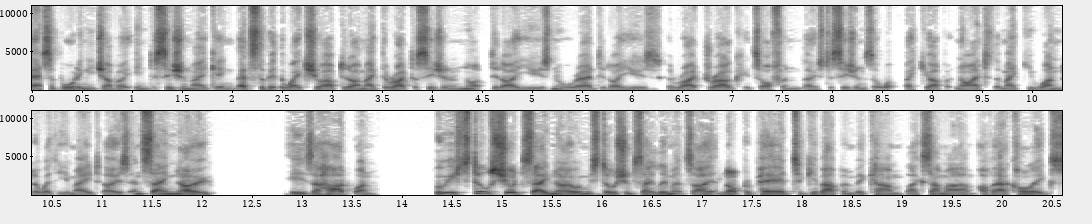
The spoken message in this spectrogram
and supporting each other in decision making. That's the bit that wakes you up. Did I make the right decision? Not did I use NORAD? Did I use the right drug? It's often those decisions that wake you up at night that make you wonder whether you made those. And saying no is a hard one. But we still should say no and we still should say limits. I'm not prepared to give up and become like some uh, of our colleagues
